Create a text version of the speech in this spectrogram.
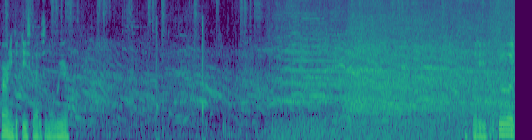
Turn and get these guys in the rear. Very good.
